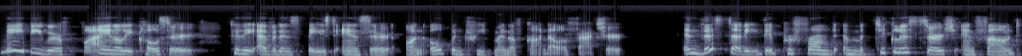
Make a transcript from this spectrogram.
maybe we're finally closer to the evidence-based answer on open treatment of condylar fracture. In this study, they performed a meticulous search and found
